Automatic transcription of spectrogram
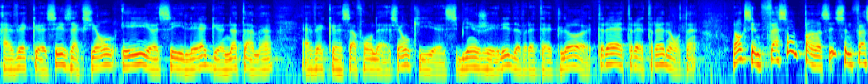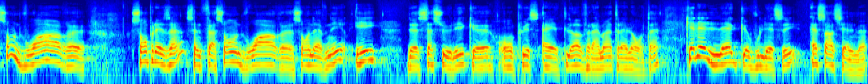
avec euh, ses actions et ses legs, notamment avec sa fondation qui, si bien gérée, devrait être là très, très, très longtemps. Donc, c'est une façon de penser, c'est une façon de voir son présent, c'est une façon de voir son avenir et de s'assurer qu'on puisse être là vraiment très longtemps. Quel est le leg que vous laissez essentiellement?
